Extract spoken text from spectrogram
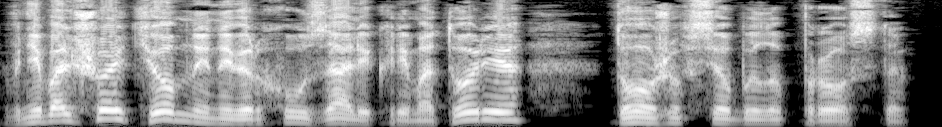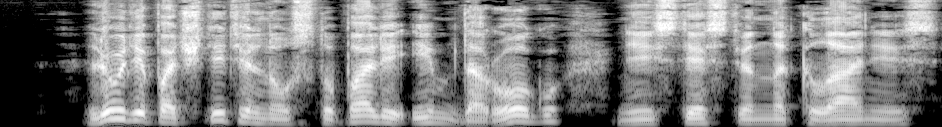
В небольшой темной наверху зале крематория тоже все было просто. Люди почтительно уступали им дорогу, неестественно кланяясь,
